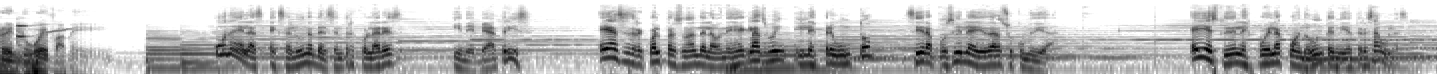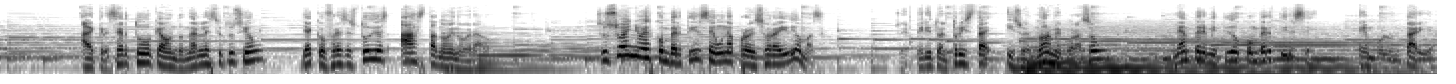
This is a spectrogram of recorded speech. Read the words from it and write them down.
Renuévame. Una de las exalumnas del centro escolar es Inés Beatriz. Ella se acercó al personal de la ONG Glasswing y les preguntó si era posible ayudar a su comunidad. Ella estudió en la escuela cuando aún tenía tres aulas. Al crecer tuvo que abandonar la institución ya que ofrece estudios hasta noveno grado. Su sueño es convertirse en una profesora de idiomas. Su espíritu altruista y su enorme corazón le han permitido convertirse en voluntaria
